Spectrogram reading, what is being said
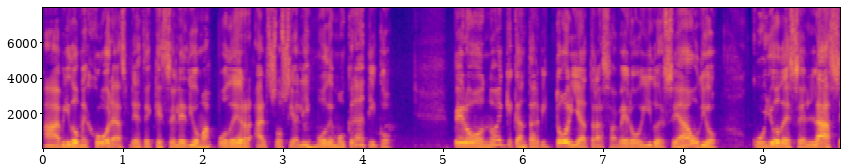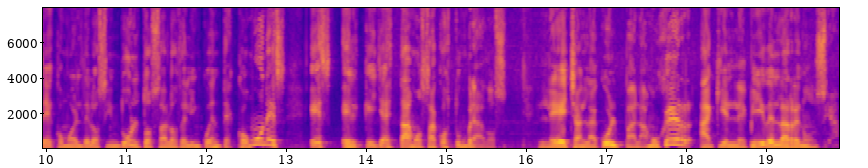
ha habido mejoras desde que se le dio más poder al socialismo democrático. Pero no hay que cantar victoria tras haber oído ese audio, cuyo desenlace, como el de los indultos a los delincuentes comunes, es el que ya estamos acostumbrados. Le echan la culpa a la mujer a quien le piden la renuncia.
